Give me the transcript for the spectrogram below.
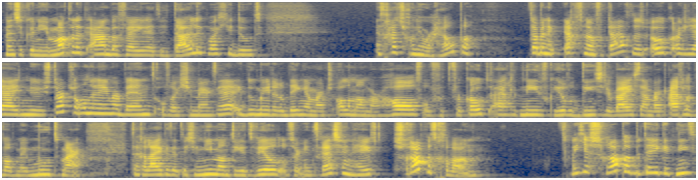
Mensen kunnen je makkelijk aanbevelen, het is duidelijk wat je doet. Het gaat je gewoon heel erg helpen daar ben ik echt van overtuigd. Dus ook als jij nu startende ondernemer bent, of als je merkt, hè, ik doe meerdere dingen, maar het is allemaal maar half, of het verkoopt eigenlijk niet, of ik heel veel diensten erbij staan waar ik eigenlijk wat mee moet, maar tegelijkertijd is er niemand die het wil of er interesse in heeft, schrap het gewoon. Weet je, schrappen betekent niet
